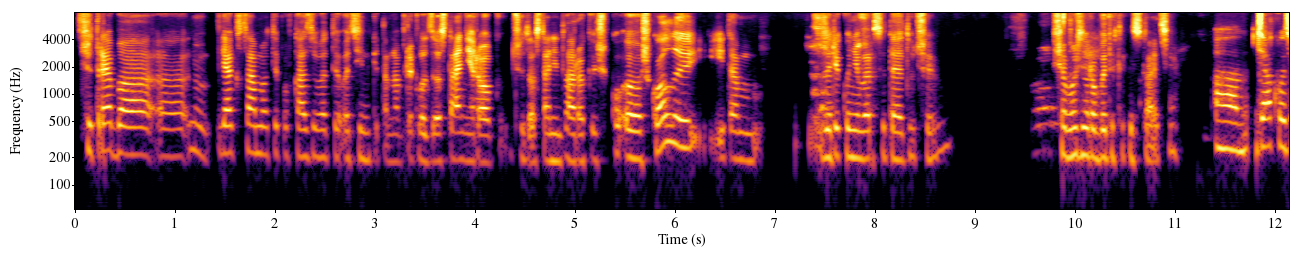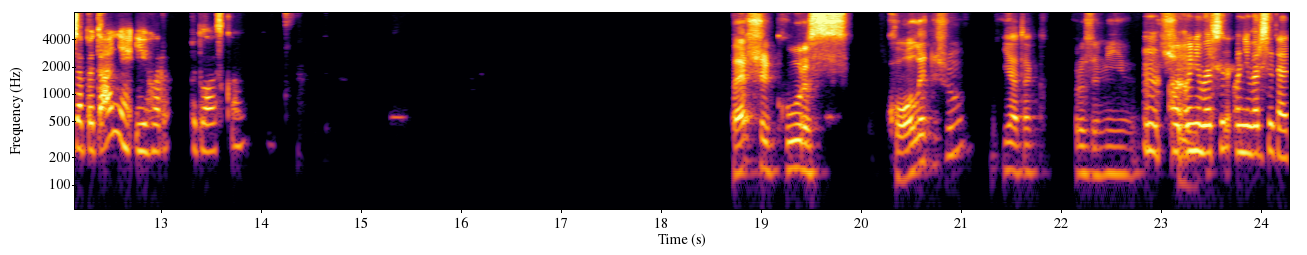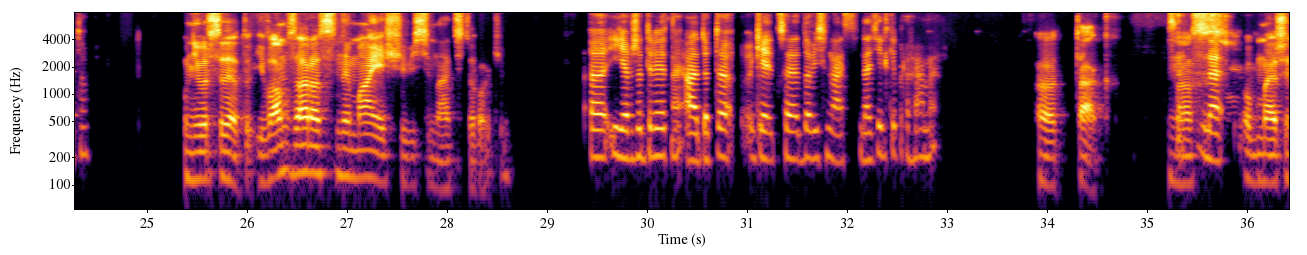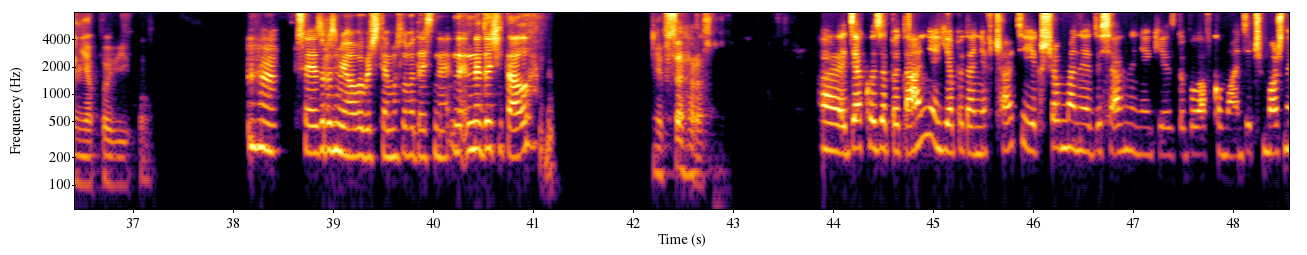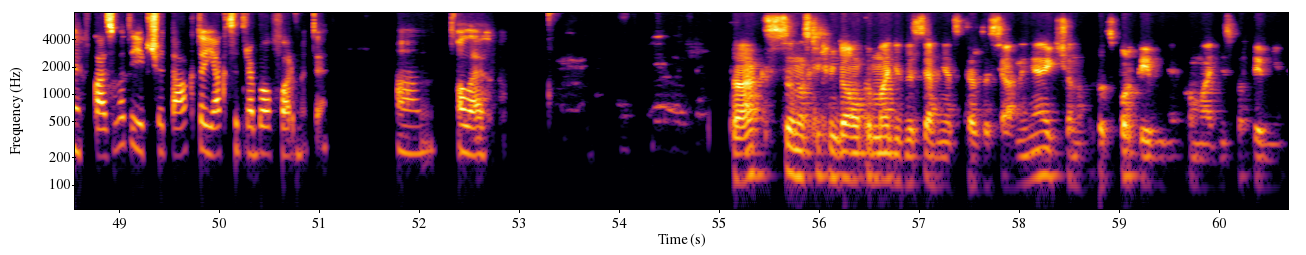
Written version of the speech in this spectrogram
чи треба е, ну як саме типу вказувати оцінки там, наприклад, за останній рок чи за останні два роки е, школи, і там за рік університету, чи що можна робити в такій ситуації? А, Дякую за питання, Ігор, будь ласка. Перший курс коледжу, я так розумію, чи Університет університету. університету, і вам зараз немає ще 18 років. Е, і я вже 19, а тобто окей, це до 18, да, тільки програми. А, так, у нас да. обмеження по віку. Угу, все, я зрозуміла, вибачте, можливо, десь не, не, не дочитала. І все гаразд. Е, Дякую за питання. Є питання в чаті. Якщо в мене є досягнення, які я здобула в команді, чи можна їх вказувати? Якщо так, то як це треба оформити? Олег. Так, наскільки відомо, команді досягнення це теж досягнення, якщо, наприклад, спортивні, командні спортивні.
